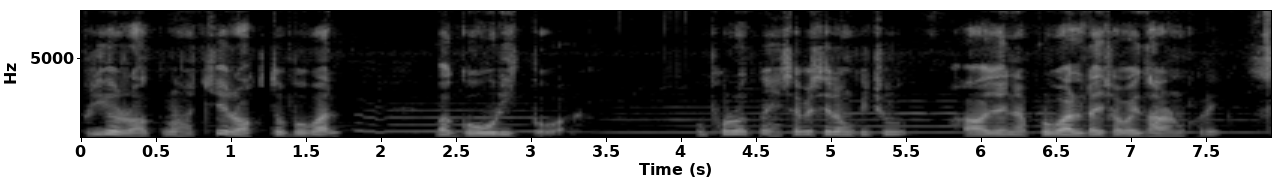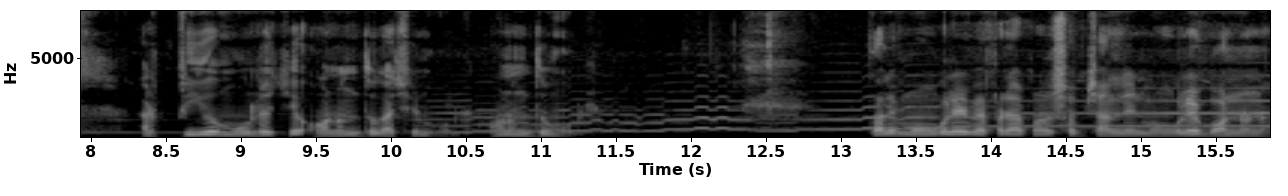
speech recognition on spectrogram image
প্রিয় রত্ন হচ্ছে রক্তপ্রবাল বা গৌরিক প্রবাল। উপরত্ন হিসাবে সেরকম কিছু পাওয়া যায় না, প্রবালটাই সবাই ধারণ করে। আর প্রিয় মূল হচ্ছে অনন্ত গাছের মূল, অনন্ত মূল। তাহলে মঙ্গলের ব্যাপারে আপনারা সব জানলেন, মঙ্গলের বর্ণনা,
